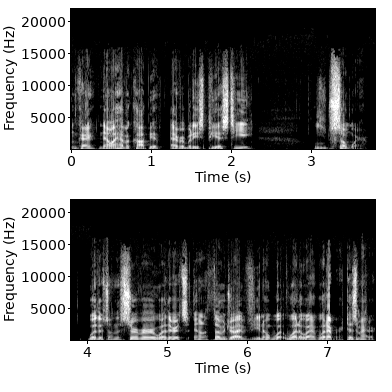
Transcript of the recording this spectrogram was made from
Okay, now I have a copy of everybody's PST somewhere, whether it's on the server, whether it's on a thumb drive, you know, what, what, whatever, it doesn't matter.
